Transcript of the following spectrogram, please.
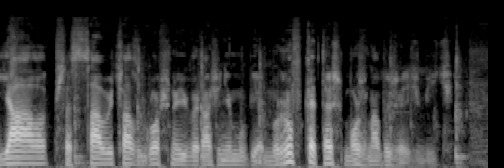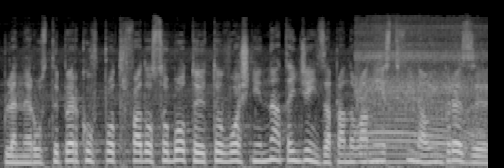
ja przez cały czas głośno i wyraźnie mówię, mrówkę też można wyrzeźbić. Plener u Styperków potrwa do soboty. To właśnie na ten dzień zaplanowany jest finał imprezy,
